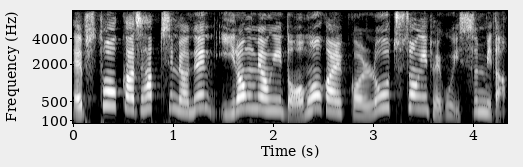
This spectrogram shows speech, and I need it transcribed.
앱스토어까지 합치면은 1억 명이 넘어갈 걸로 추정이 되고 있습니다.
